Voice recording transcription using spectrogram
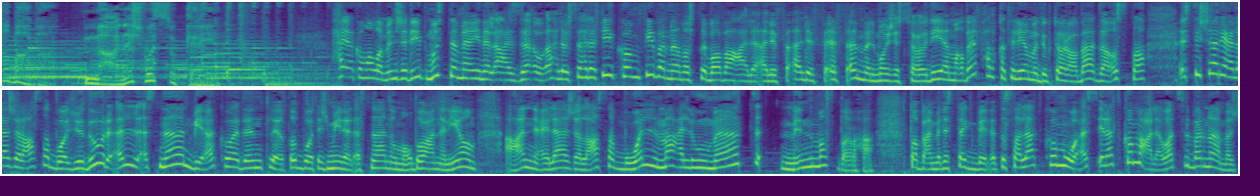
طبابة مع نشوى السكري. حياكم الله من جديد. مستمعينا الأعزاء وأهلا وسهلا فيكم في برنامج طبابة على ألف ألف أف أم الموجة السعودية. مع ضيف حلقة اليوم الدكتور عبادة أسطى استشاري علاج العصب وجذور الأسنان باكوادنت لطب وتجميل الأسنان وموضوعنا اليوم عن علاج العصب والمعلومات من مصدرها. طبعا بنستقبل اتصالاتكم وأسئلتكم على واتس البرنامج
